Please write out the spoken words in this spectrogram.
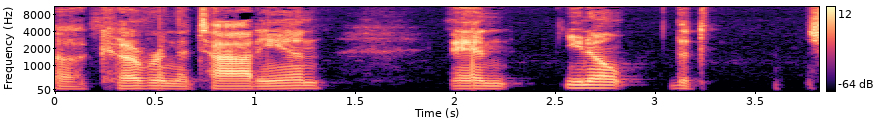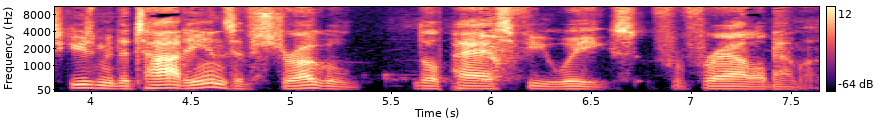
uh, covering the tight end, and you know the excuse me the tight ends have struggled the past few weeks for, for Alabama.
